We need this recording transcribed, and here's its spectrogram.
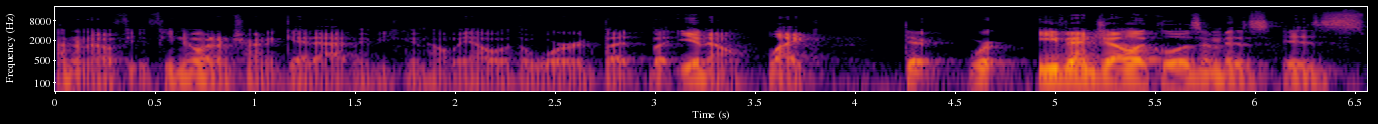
I don't know if, if you know what I'm trying to get at. Maybe you can help me out with a word, but but you know, like there, we're, evangelicalism is is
